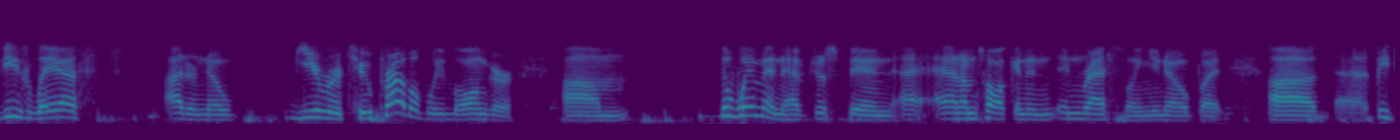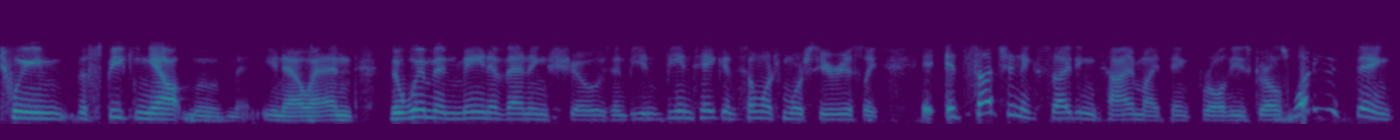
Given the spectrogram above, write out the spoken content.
these last I don't know year or two, probably longer. Um, the women have just been, and I'm talking in, in wrestling, you know, but uh, between the speaking out movement, you know, and the women main eventing shows and being being taken so much more seriously, it, it's such an exciting time, I think, for all these girls. What do you think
